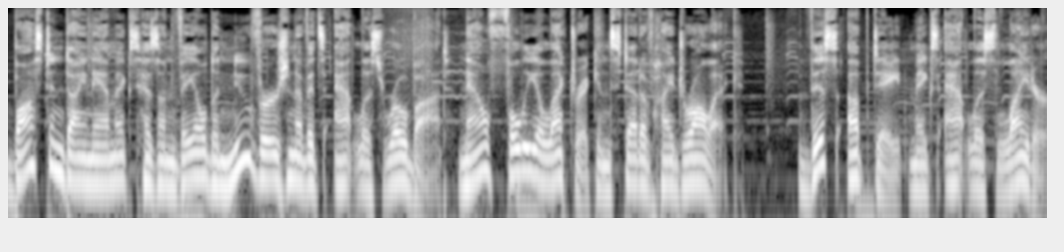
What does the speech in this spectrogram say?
Boston Dynamics has unveiled a new version of its Atlas robot, now fully electric instead of hydraulic. This update makes Atlas lighter,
